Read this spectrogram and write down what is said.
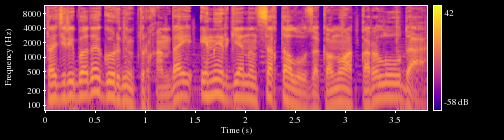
Тажрыйбада көрүнүп тургандай энергиянын сакталуу закону аткарылууда.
